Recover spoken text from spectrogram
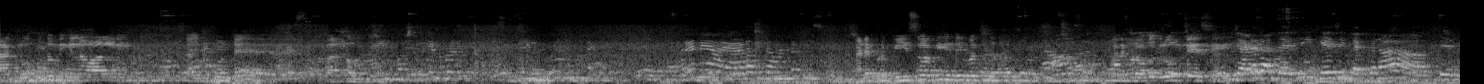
మీ ఊర్లో ఉన్న వాళ్ళని అండ్ ఆ గ్రూప్తో మిగిలిన వాళ్ళని కలుపుకుంటే వర్క్ అవుతుంది. అంటే ఇప్పుడు పీస్ వర్క్ కింద ఇవ్వచ్చు కదా? మరి ఇప్పుడు ఒక గ్రూప్ చేసి కేజీ లెక్కన సేల్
